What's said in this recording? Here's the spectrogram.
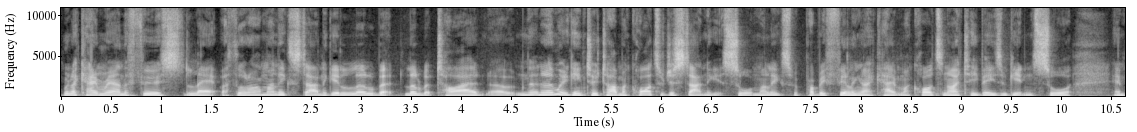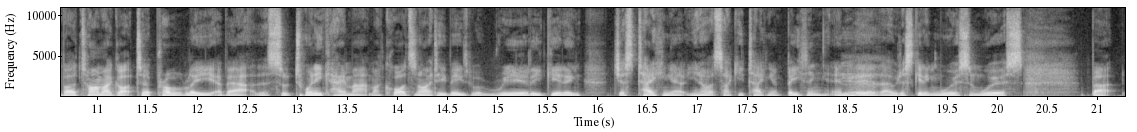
when I came around the first lap, I thought, oh, my legs are starting to get a little bit, little bit tired. Uh, no, no, they weren't getting too tired. My quads were just starting to get sore. My legs were probably feeling okay. But my quads and ITBs were getting sore. And by the time I got to probably about the sort of 20k mark, my quads and ITBs were really getting, just taking a, you know, it's like you're taking a beating, and Yeah. they they were just getting worse and worse. But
